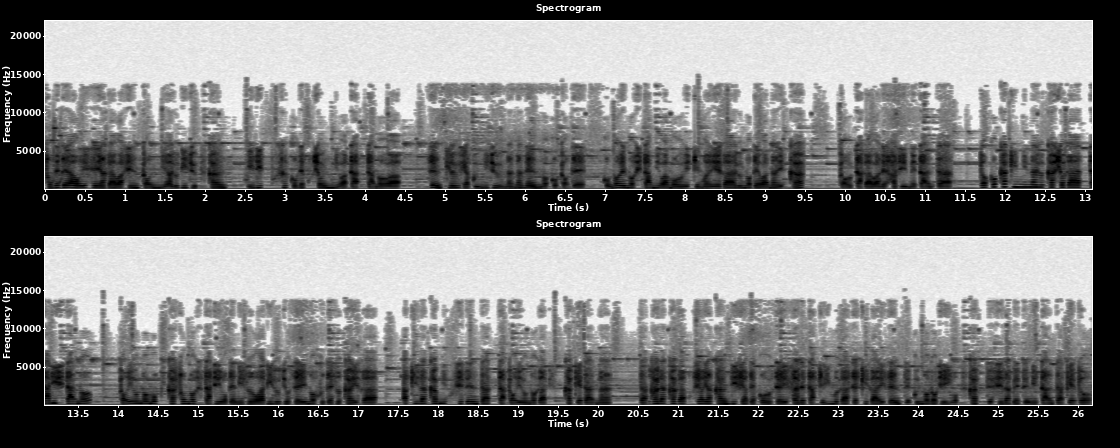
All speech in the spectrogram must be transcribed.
それで青い部屋がワシントンにある美術館、フィリップスコレクションに渡ったのは、1927年のことで、この絵の下にはもう一枚絵があるのではないか？と疑われ始めたんだ。どこか気になる箇所があったりしたの？というのもピカソのスタジオで水を浴びる女性の筆使いが、明らかに不自然だったというのがきっかけだな。だから科学者や管理者で構成されたチームが赤外線テクノロジーを使って調べてみたんだけど、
